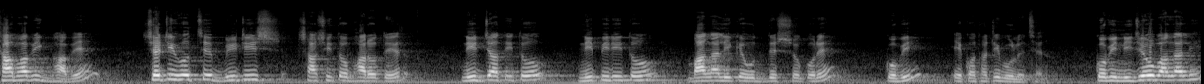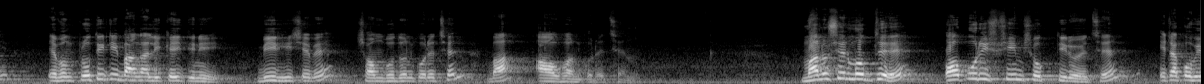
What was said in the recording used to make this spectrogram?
স্বাভাবিকভাবে সেটি হচ্ছে ব্রিটিশ শাসিত ভারতের নির্যাতিত, নিপীড়িত বাঙালিকে উদ্দেশ্য করে কবি এ কথাটি বলেছেন। কবি নিজেও বাঙালি এবং প্রতিটি বাঙালিকেই তিনি বীর হিসেবে সম্বোধন করেছেন বা আহ্বান করেছেন। মানুষের মধ্যে অপরিসীম শক্তি রয়েছে, এটা কবি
